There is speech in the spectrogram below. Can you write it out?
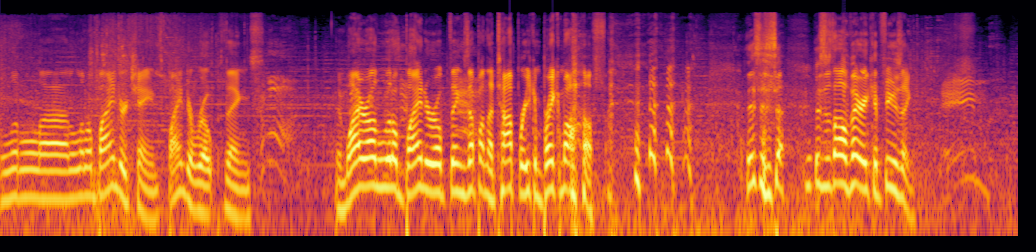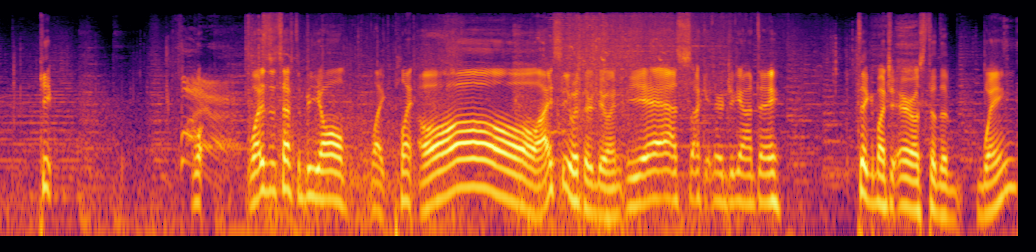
little, uh, little binder chains, binder rope things? And why are all the little binder rope things up on the top where you can break them off? this is uh, this is all very confusing. Keep. Why does this have to be all like plain? Oh, I see what they're doing. Yeah, suck it, Nergigante. Take a bunch of arrows to the wing.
